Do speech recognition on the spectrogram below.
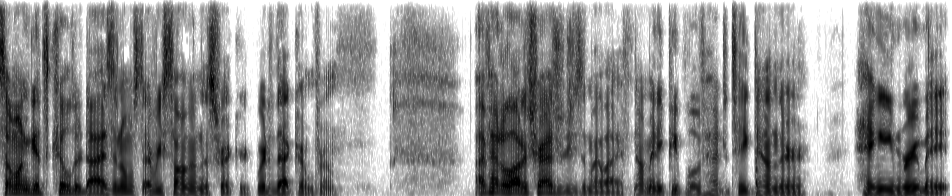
Someone gets killed or dies in almost every song on this record. Where did that come from? I've had a lot of tragedies in my life. Not many people have had to take down their hanging roommate.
